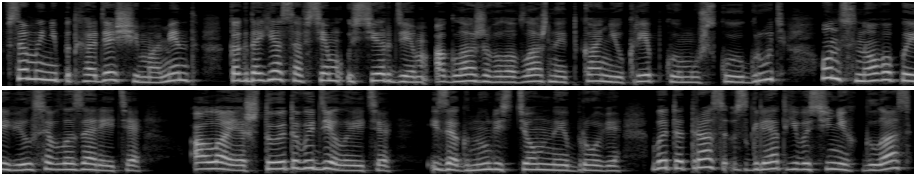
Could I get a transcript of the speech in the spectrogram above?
В самый неподходящий момент, когда я со всем усердием оглаживала влажной тканью крепкую мужскую грудь, он снова появился в лазарете. «Алая, что это вы делаете?» Изогнулись темные брови. В этот раз взгляд его синих глаз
